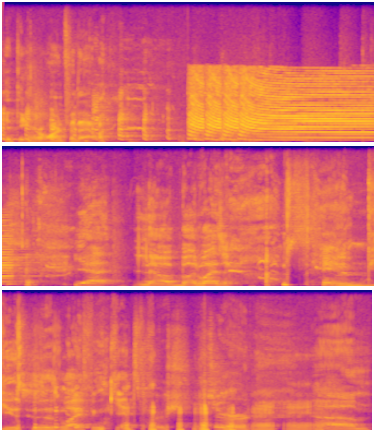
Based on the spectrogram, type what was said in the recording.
Hit the air horn for that one. Yeah, no, Budweiser. I'm saying abuses his wife and kids for sure. Um,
